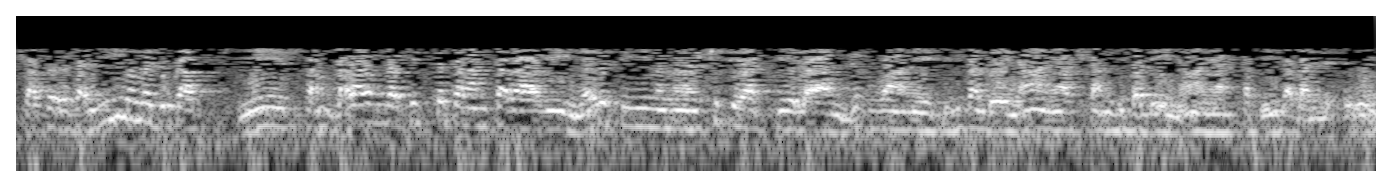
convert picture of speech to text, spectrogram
සතර සැලීමම දුක මේ සංඝාරංග චිත්ත පරම්පරාවේ නැවතීමම සුඛයක් කියලා නිර්වාණය පිළිබඳව ඥානයක් සංකප්පේ ඥානයක් අපි ලබන්නට ඕන.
